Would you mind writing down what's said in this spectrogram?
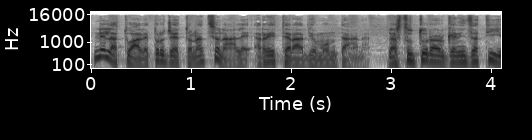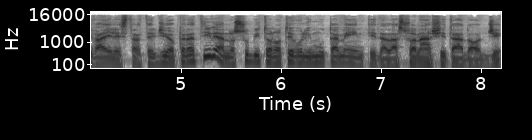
nell'attuale progetto nazionale Rete Radio Montana. La struttura organizzativa e le strategie operative hanno subito notevoli mutamenti cambiamenti dalla sua nascita ad oggi.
